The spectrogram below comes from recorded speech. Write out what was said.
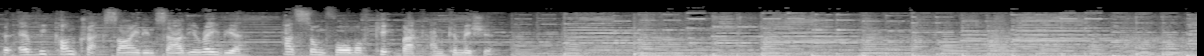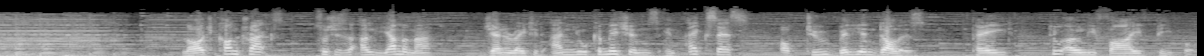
that every contract signed in Saudi Arabia has some form of kickback and commission. Large contracts such as the Al Yamama generated annual commissions in excess of $2 billion paid to only five people.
